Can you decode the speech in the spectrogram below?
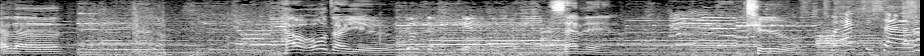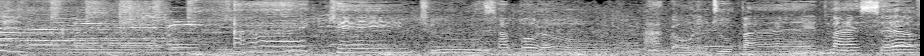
Hello. How old are you? Seven. Two. 27. I came to Sapporo. I'm going to find myself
